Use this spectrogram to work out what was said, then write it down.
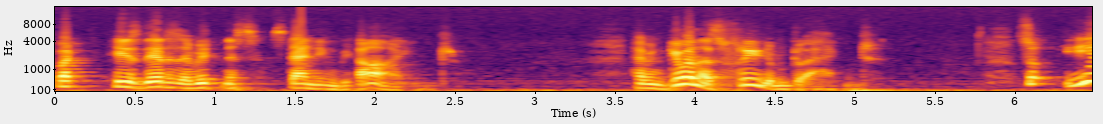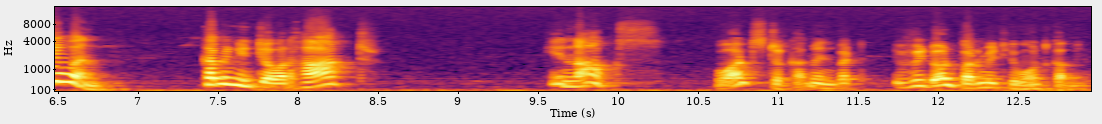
but He is there as a witness standing behind, having given us freedom to act. So, even coming into our heart, He knocks, wants to come in, but if we don't permit, He won't come in.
